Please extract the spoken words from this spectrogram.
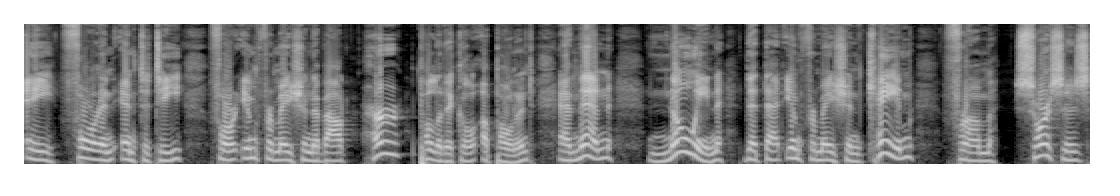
a foreign entity for information about her political opponent, and then knowing that that information came from sources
